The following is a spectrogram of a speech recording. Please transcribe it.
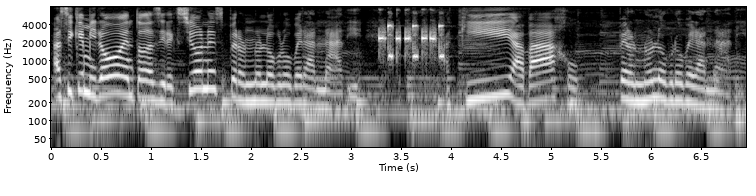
así que miró en todas direcciones, pero no logró ver a nadie. Aquí, abajo, pero no logró ver a nadie.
